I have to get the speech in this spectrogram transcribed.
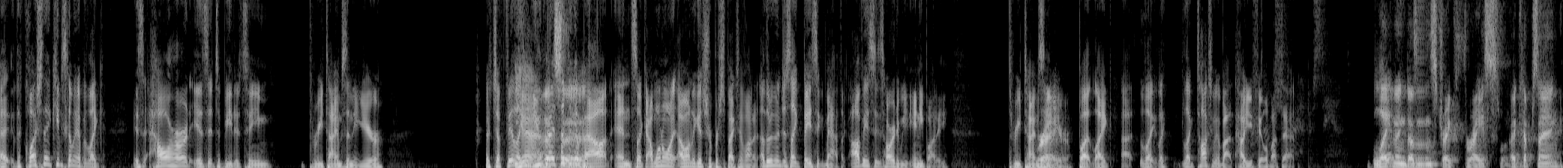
uh, the question that keeps coming up is like, is how hard is it to beat a team three times in a year? Which I feel like yeah, you read something a... about, and it's like I want to I want to get your perspective on it, other than just like basic math. Like obviously, it's hard to beat anybody three times right. a year, but like uh, like like like talk to me about how you feel about that lightning doesn't strike thrice i kept saying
